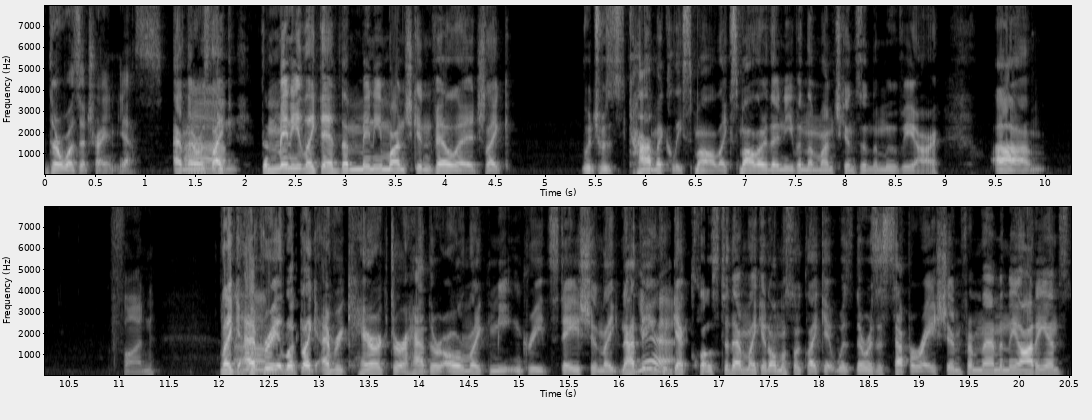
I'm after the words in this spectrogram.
There was a train, yes, and there was um, like the mini, like they had the mini Munchkin village, like which was comically small, like smaller than even the Munchkins in the movie are. Um, fun. Like every, um, it looked like every character had their own like meet and greet station. Like not that yeah. you could get close to them. Like it almost looked like it was there was a separation from them in the audience,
